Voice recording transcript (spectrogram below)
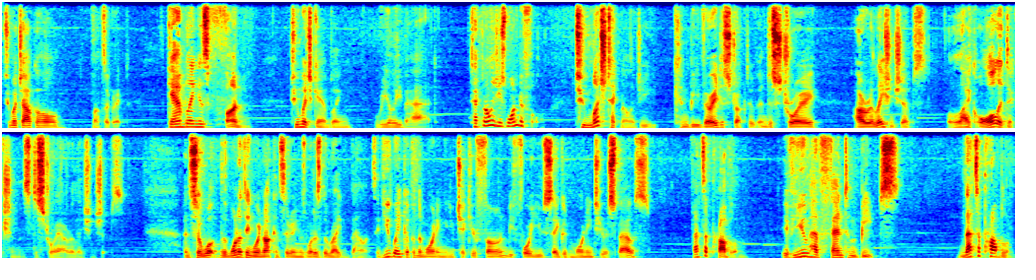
Too much alcohol, not so great. Gambling is fun. Too much gambling, really bad. Technology is wonderful. Too much technology can be very destructive and destroy our relationships, like all addictions destroy our relationships. And so, what the one thing we're not considering is what is the right balance. If you wake up in the morning and you check your phone before you say good morning to your spouse, that's a problem. If you have phantom beeps, that's a problem.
